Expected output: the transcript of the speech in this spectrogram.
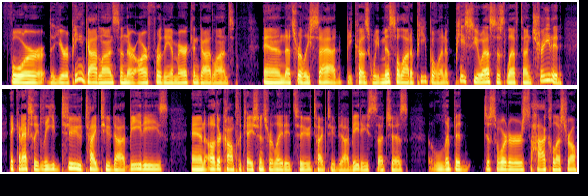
for the European guidelines than there are for the American guidelines. And that's really sad because we miss a lot of people. And if PCOS is left untreated, it can actually lead to type 2 diabetes and other complications related to type 2 diabetes, such as lipid disorders, high cholesterol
